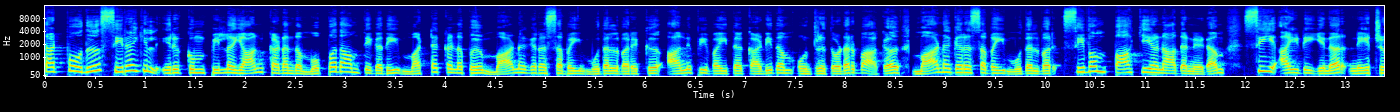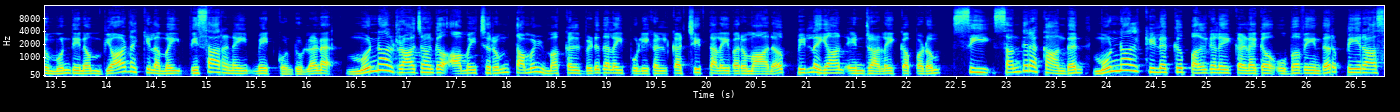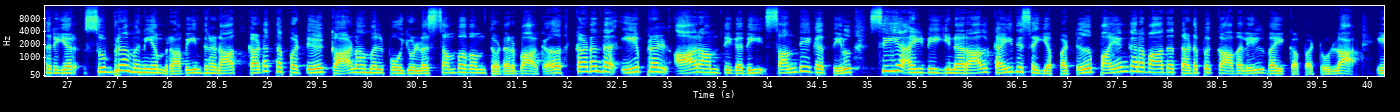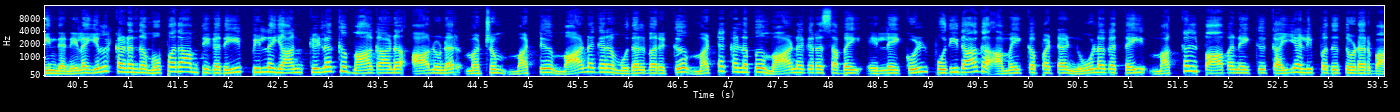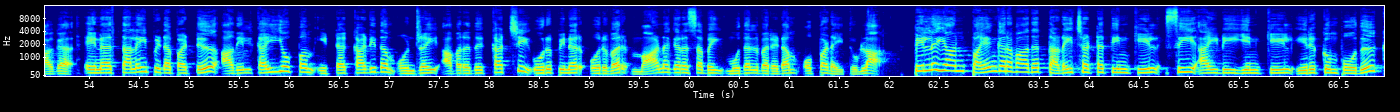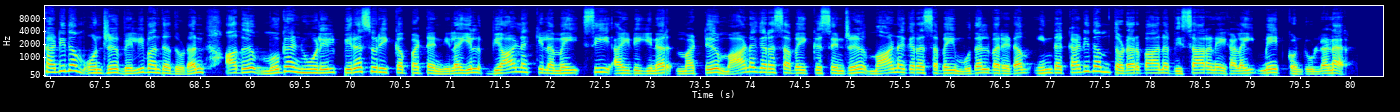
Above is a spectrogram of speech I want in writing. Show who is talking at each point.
Speaker 1: தற்போது சிறையில் இருக்கும் பிள்ளையான் கடந்த முப்பதாம் திகதி மட்டக்களப்பு மாநகர சபை முதல்வருக்கு அனுப்பி வைத்த கடிதம் ஒன்று தொடர்பாக மாநகர சபை முதல்வர் சிவம் பாக்கியநாதனிடம் சிஐடியினர் நேற்று முன்தினம் வியாழக்கிழமை விசாரணை மேற்கொண்டுள்ளனர். முன்னாள் ராஜாங்க அமைச்சரும் தமிழ் மக்கள் விடுதலை புலிகள் கட்சி தலைவருமான பிள்ளையான் என்று அழைக்கப்படும் சி. சந்திரகாந்தன் முன்னாள் கிழக்கு பல்கலைக்கழக உபவேந்தர் பேராசிரியர் சுப்பிரமணியம் ரவீந்திரநாத் கடத்தப்பட்டு காணாமல் போயுள்ள சம்பவம் தொடர்பாக கடந்த ஏப்ரல் ஆறாம் திகதி சந்தேகத்தில் சிஐடியினரால் கைது செய்யப்பட்டு பயங்கரவாத தடுப்பு காவலில் வைக்கப்பட்டுள்ளார். இந்த நிலையில் கடந்த முப்பதாம் திகதி பிள்ளையான் கிழக்கு மாகாண ஆளுநர் மற்றும் மட்டு மாநகர முதல்வருக்கு மட்டக்களப்பு மாநகர சபை எல்லைக்குள் புதிதாக அமைக்கப்பட்ட நூலகத்தை மக்கள் பாவனைக்கு கையளிப்பது தொடர்பாக என தலைப்பிடப்பட்டு அதில் கையொப்பம் இட்ட கடிதம் ஒன்றை அவரது கட்சி உறுப்பினர் ஒருவர் மாநகர சபை முதல்வரிடம் ஒப்படைத்துள்ளார். பிள்ளையான் பயங்கரவாத தடை சட்டத்தின் கீழ் சிஐடியின் கீழ் இருக்கும் போது கடிதம் ஒன்று வெளிவந்ததுடன் அது முகநூலில் பிரசுரிக்கப்பட்ட நிலையில் வியாழக்கிழமை சிஐடியினர் மட்டு மாநகர சபைக்கு சென்று மாநகர சபை முதல்வரிடம் இந்த கடிதம் தொடர்பான விசாரணைகளை மேற்கொண்டுள்ளனர்.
